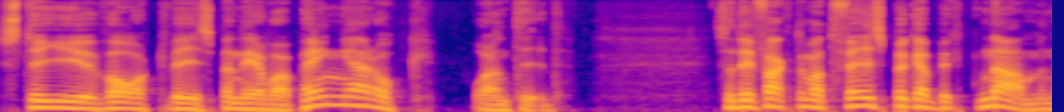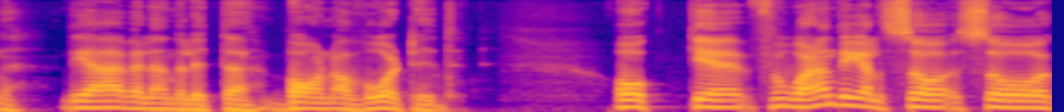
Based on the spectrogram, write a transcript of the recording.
styr ju vart vi spenderar våra pengar och vår tid. Så det faktum att Facebook har byggt namn, det är väl ändå lite barn av vår tid. Och eh, för vår del så, så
